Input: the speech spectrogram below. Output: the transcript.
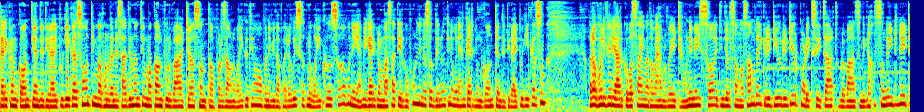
कार्यक्रमको अन्त्य अन्त्यतिर आइपुगेका छौँ। अन्तिममा फोन गर्ने साथी हुनुहुन्थ्यो। मकनपुरबाट सन्त पर्जाउनु भएको थियो। उहाँ पनि विदा भएर गइसक्नु भएको छ। भने हामी कार्यक्रममा साथीहरूको फोन लिन सक्दैनौँ। किनभने हामी कार्यक्रमको अन्त्य अन्त्यतिर आइपुगेका छौँ। र भोलि फेरि अर्को बसाइमा तपाईँ हाम्रो भेट हुने नै छ। यतिन्जेलसम्म सामुदायिक रेडियो रेडियो अर्पण एक सय चार थुप्रो पाँच मेगासँगै इन्टरनेट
